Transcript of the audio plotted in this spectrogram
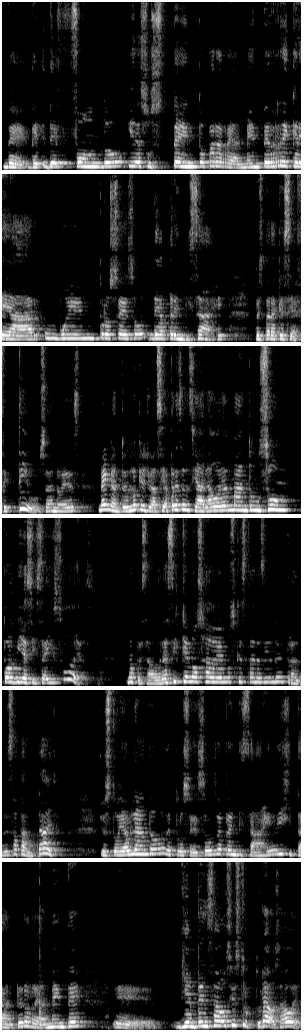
de, de, de, fondo y de sustento para realmente recrear un buen proceso de aprendizaje, pues para que sea efectivo. O sea, no es, venga, entonces lo que yo hacía presencial, ahora mando un Zoom por 16 horas. No, pues ahora sí que no sabemos qué están haciendo detrás de esa pantalla. Yo estoy hablando de procesos de aprendizaje digital, pero realmente eh, bien pensados y estructurados. Ahora,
